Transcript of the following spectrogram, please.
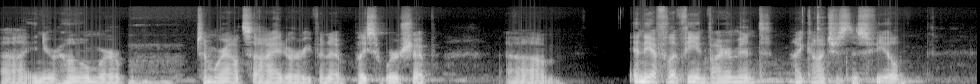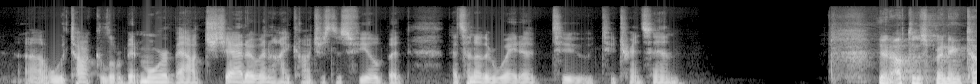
uh, in your home or mm-hmm. somewhere outside, or even a place of worship. Um, in the FLFE environment, high consciousness field. Uh, we'll talk a little bit more about shadow in a high consciousness field, but that's another way to to to transcend. Yeah, and often spending t-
